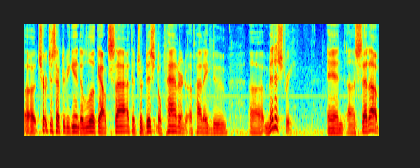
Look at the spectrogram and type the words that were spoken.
uh, churches have to begin to look outside the traditional pattern of how they do uh, ministry and uh, set up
